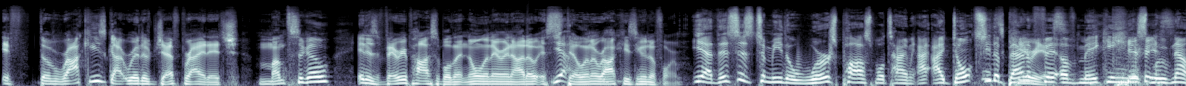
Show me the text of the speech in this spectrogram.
If the Rockies got rid of Jeff Bridich months ago, it is very possible that Nolan Arenado is Yeah. still in a Rockies uniform. Yeah, this is to me the worst possible timing. I, I don't see It's the benefit curious. of making this move now.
